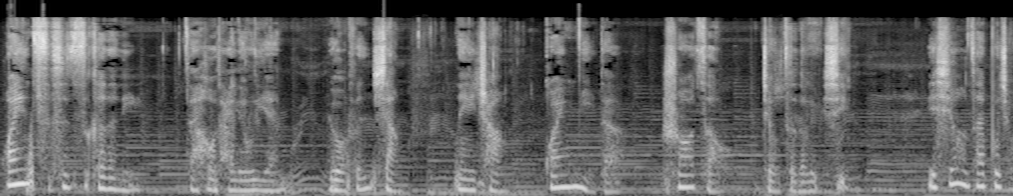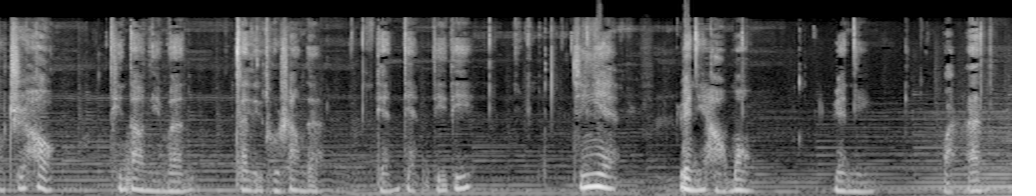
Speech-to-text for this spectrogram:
欢迎此时此刻的你，在后台留言与我分享那一场关于你的说走就走的旅行。也希望在不久之后，听到你们在旅途上的点点滴滴。今夜，愿你好梦，愿您晚安。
